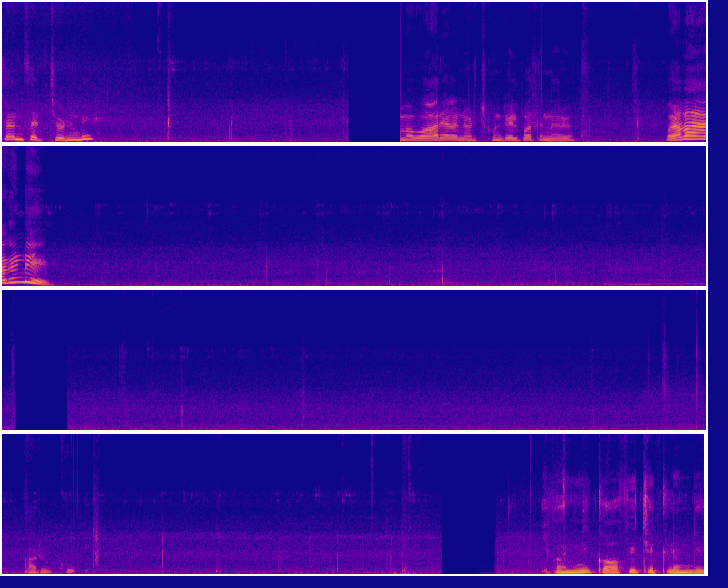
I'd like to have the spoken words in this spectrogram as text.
సన్సెట్ చూడండి. మా వారు ఎలా నడుచుకుంటూ వెళ్ళిపోతున్నారు. బాబా ఆగండి. అరకు. ఇవన్నీ కాఫీ చెట్లండి.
